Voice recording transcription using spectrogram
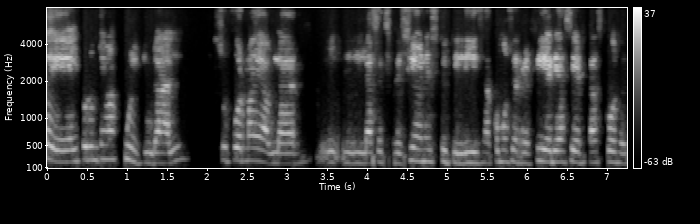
de él, por un tema cultural, su forma de hablar, las expresiones que utiliza, cómo se refiere a ciertas cosas,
